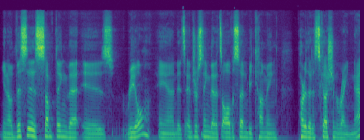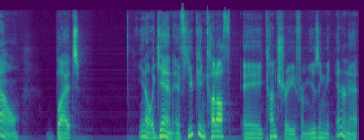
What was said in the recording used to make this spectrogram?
You know, this is something that is real, and it's interesting that it's all of a sudden becoming part of the discussion right now. But, you know, again, if you can cut off a country from using the internet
